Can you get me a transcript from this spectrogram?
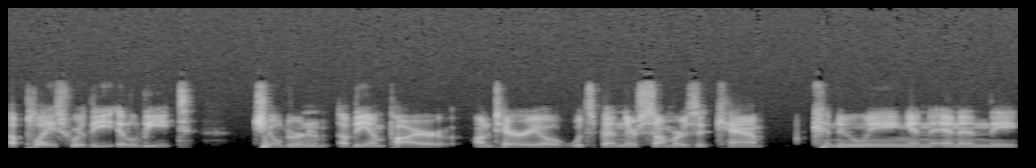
a place where the elite children of the empire, Ontario, would spend their summers at camp canoeing and, and in the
